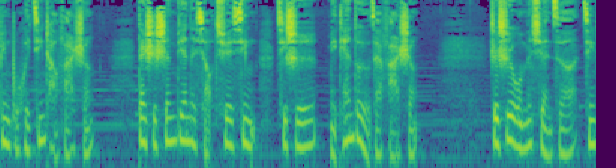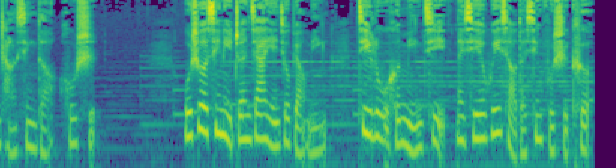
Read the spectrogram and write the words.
并不会经常发生，但是身边的小确幸其实每天都有在发生，只是我们选择经常性的忽视。无数心理专家研究表明，记录和铭记那些微小的幸福时刻，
